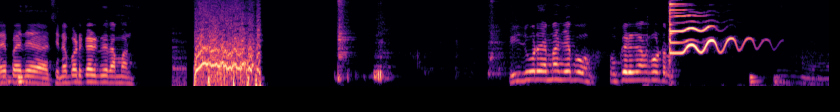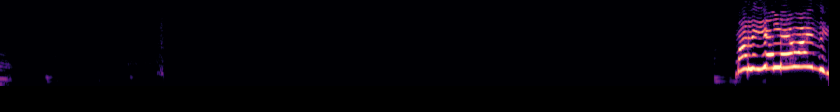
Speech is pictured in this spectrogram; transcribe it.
రేపు అయితే చిన్నప్పటి కాడికి రమ్మను. ఫీజు కూడా ఏమని చెప్పు ఉక్కడికి అనుకుంటారు. మరి ఇవాళ ఏమైంది?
